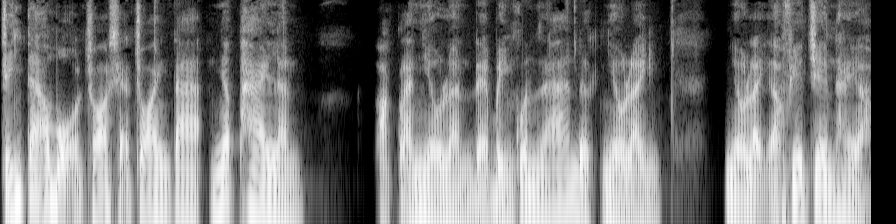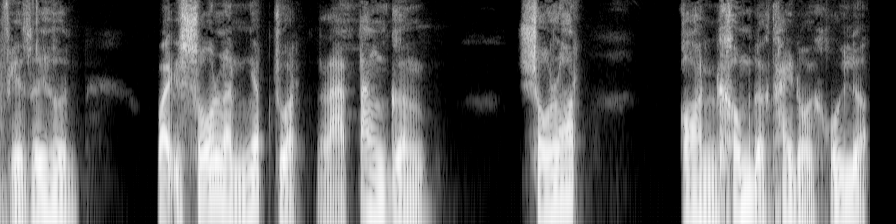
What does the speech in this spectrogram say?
Chính não bộ cho sẽ cho anh ta nhấp hai lần hoặc là nhiều lần để bình quân giá được nhiều lệnh nhiều lệnh ở phía trên hay ở phía dưới hơn. Vậy số lần nhấp chuột là tăng cường số lót còn không được thay đổi khối lượng,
